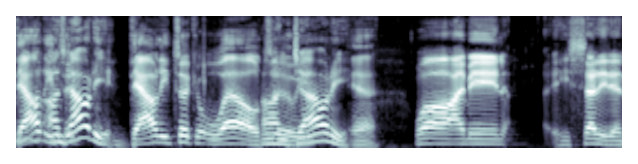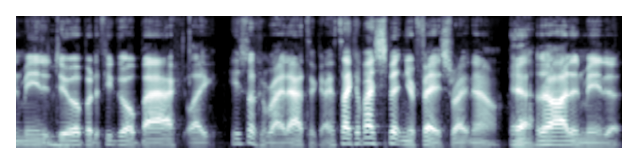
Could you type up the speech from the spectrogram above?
Doughty. On took, Doughty. Dowdy took it well too. On Doughty. Yeah. well, I mean, he said he didn't mean to do it, but if you go back, like he's looking right at the guy. It's like if I spit in your face right now. Yeah. No, I didn't mean to.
